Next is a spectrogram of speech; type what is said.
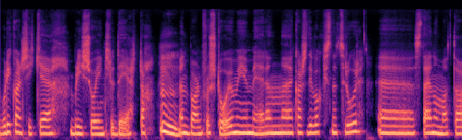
hvor de kanskje ikke blir så inkludert, da. Mm. Men barn forstår jo mye mer enn eh, kanskje de voksne tror. Eh, så det er noe med at da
